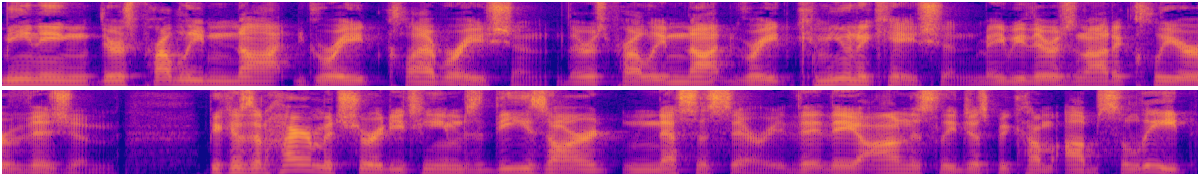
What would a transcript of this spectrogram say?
Meaning there's probably not great collaboration. There's probably not great communication. Maybe there's not a clear vision. Because in higher maturity teams, these aren't necessary. They, they honestly just become obsolete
